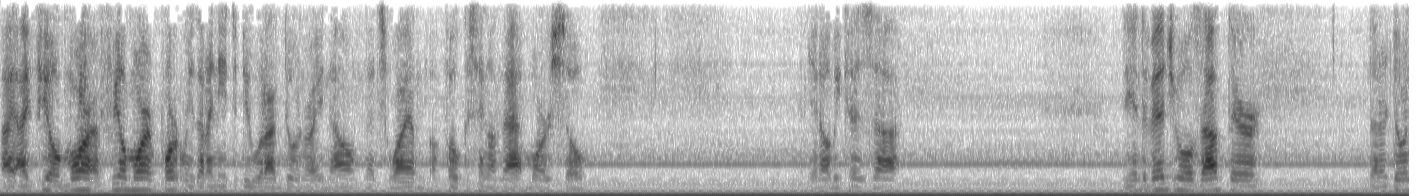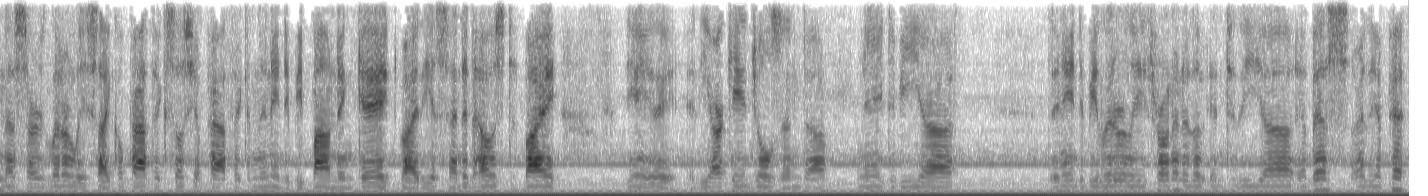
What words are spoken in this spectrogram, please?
I, I feel more. I feel more importantly that I need to do what I'm doing right now. That's why I'm, I'm focusing on that more so know, because uh, the individuals out there that are doing this are literally psychopathic, sociopathic, and they need to be bound and gagged by the ascended host, by the the, the archangels, and uh, they need to be uh, they need to be literally thrown into the into the uh, abyss or the pit,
